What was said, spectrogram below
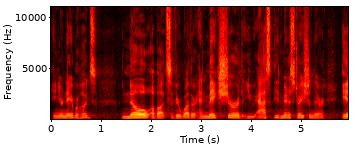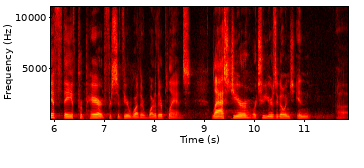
in your neighborhoods know about severe weather and make sure that you ask the administration there if they've prepared for severe weather. What are their plans? Last year or two years ago in, in uh,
